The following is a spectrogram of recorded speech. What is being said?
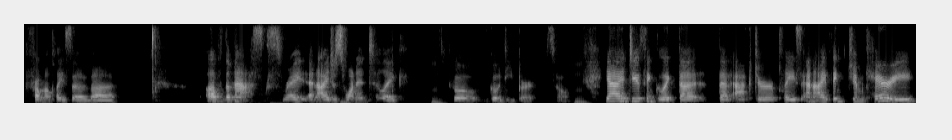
from a place of uh of the masks right and i just mm. wanted to like mm. go go deeper so mm. yeah i do think like that that actor plays and i think jim carrey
